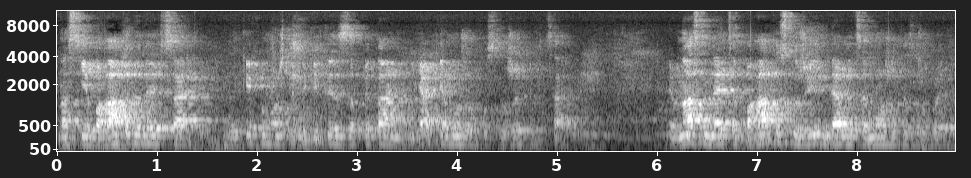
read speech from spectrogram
у нас є багато людей в церкві, до яких ви можете підійти з запитанням, як я можу послужити в церкві. І в нас знайдеться багато служінь, де ви це можете зробити.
